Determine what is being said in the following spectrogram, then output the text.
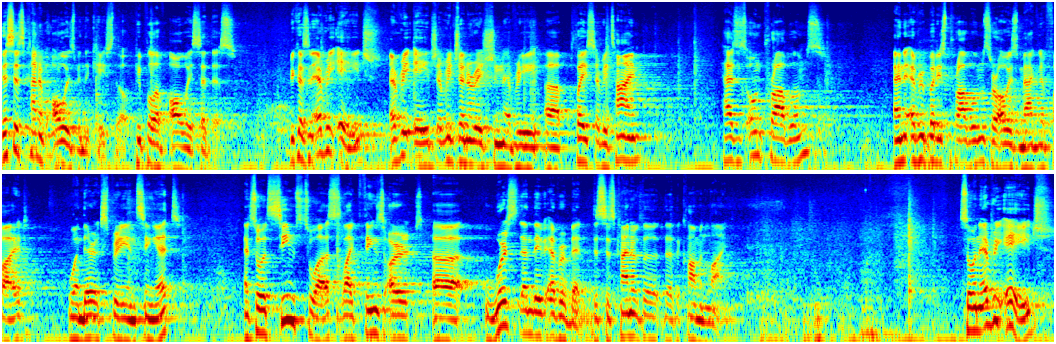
This has kind of always been the case, though. People have always said this. Because in every age, every age, every generation, every uh, place, every time has its own problems, and everybody's problems are always magnified when they're experiencing it. And so it seems to us like things are uh, worse than they've ever been. This is kind of the, the, the common line. So in every age,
